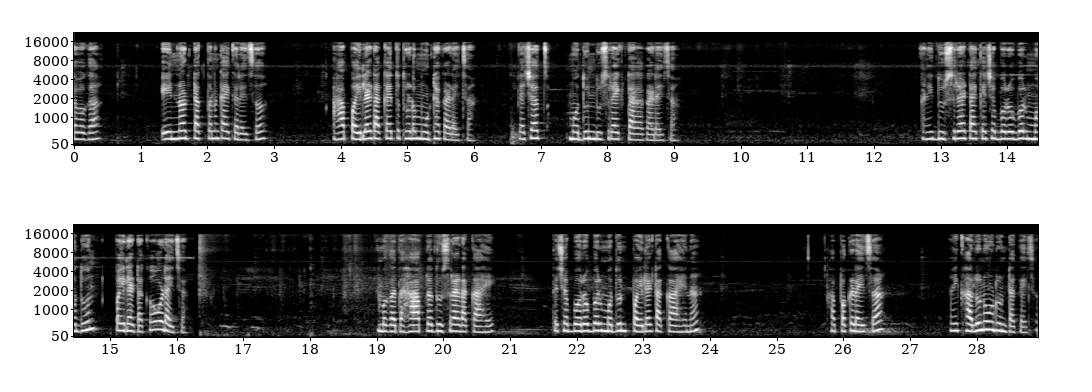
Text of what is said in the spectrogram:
आता बघा एंड नॉट टाकताना काय करायचं? हा पहिला टाका आहे तो थोडा मोठा काढायचा. त्याच्याच मधून दुसरा एक टाका काढायचा. आणि दुसऱ्या टाक्याच्या बरोबर मधून पहिला टाका ओढायचा. बघा आता हा आपला दुसरा टाका आहे. त्याच्या बरोबर मधून पहिला टाका आहे ना? हा पकडायचा आणि खालून ओढून टाकायचा.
